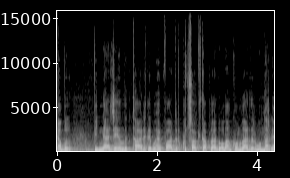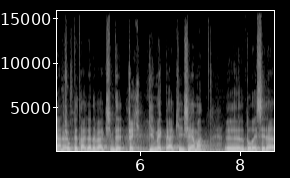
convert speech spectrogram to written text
Yani bu binlerce yıllık tarihte bu hep vardır. Kutsal kitaplarda olan konulardır bunlar. Yani Evet. çok detaylarına belki şimdi Peki. girmek belki şey ama e, dolayısıyla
